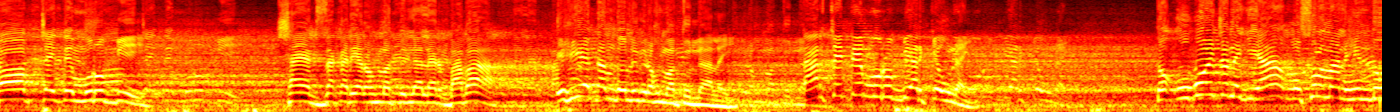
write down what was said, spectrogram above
সবচাইতে মুরব্বী শায়েক জাকারিয়া রহমাতুল্লাহ বাবা এহিয়া কান্দলিবি রহমাতুল্লাহ আলাই তার চাইতে মুরব্বী আর কেউ নাই। তো উভয়জনে গিয়া মুসলমান, হিন্দু,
